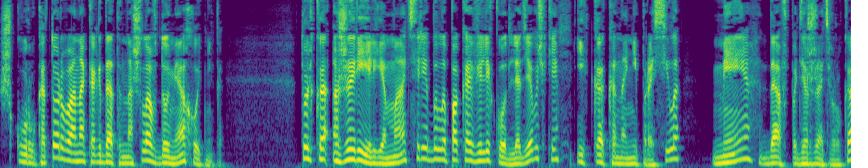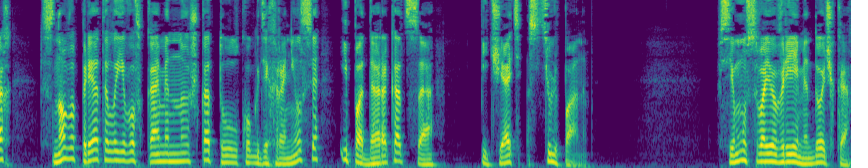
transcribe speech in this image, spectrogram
шкуру которого она когда-то нашла в доме охотника. Только ожерелье матери было пока велико для девочки, и, как она не просила, Мея, дав подержать в руках, снова прятала его в каменную шкатулку, где хранился и подарок отца — печать с тюльпаном. «Всему свое время, дочка»,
